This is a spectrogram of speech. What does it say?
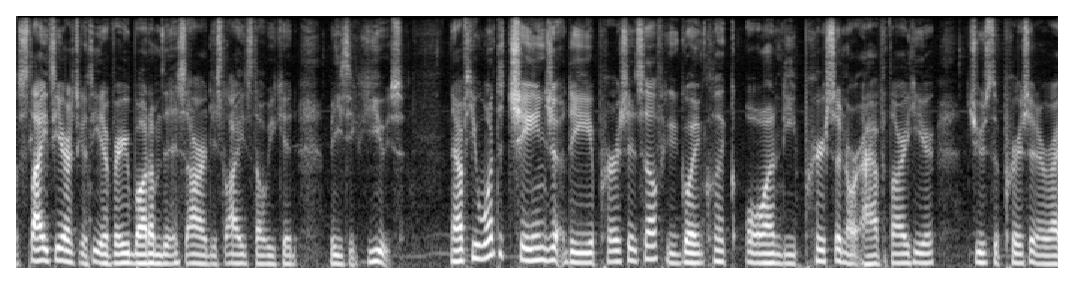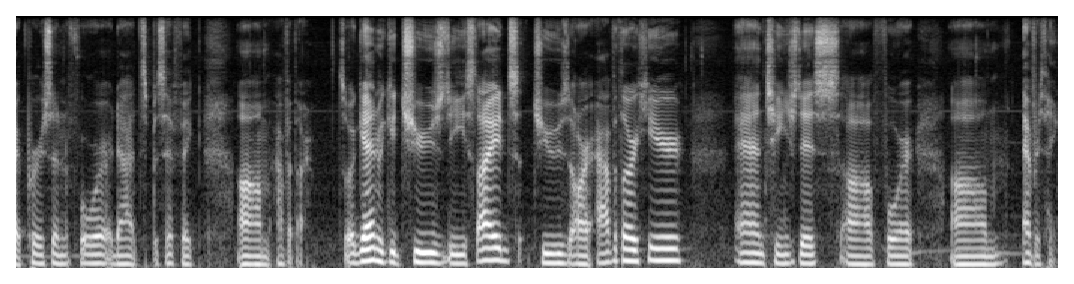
slides here. As you can see at the very bottom, these are the slides that we could basically use. Now, if you want to change the person itself, you can go and click on the person or avatar here. Choose the person or right person for that specific um, avatar. So again, we could choose the slides, choose our avatar here, and change this uh, for um, everything.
